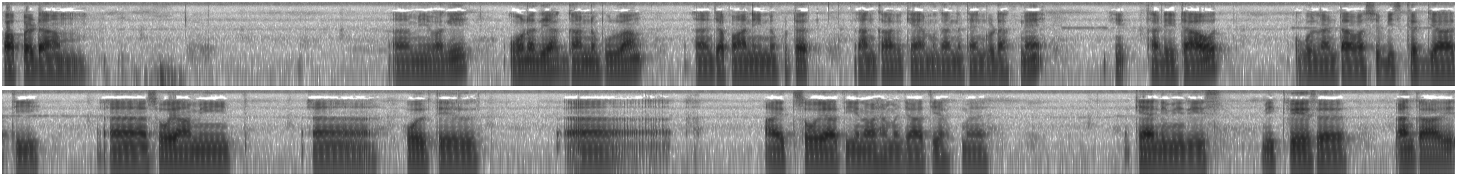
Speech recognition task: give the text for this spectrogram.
පපඩම්. මේ වගේ ඕන දෙයක් ගන්න පුළුවන්. ජපානයේ ඉන්නකොට ලංකාවේ කෑම ගන්න තැන් ගොඩක් නැහැ කඩේට આવොත් ඔගොල්ලන්ට අවශ්‍ය බිස්කට් ಜಾති සෝයා මීට් පොල් තෙල් ආයෙත් සෝයා තියෙනවා හැම જાතියක්ම. කෑලි මිරිස් බිග් ලංකාවේ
